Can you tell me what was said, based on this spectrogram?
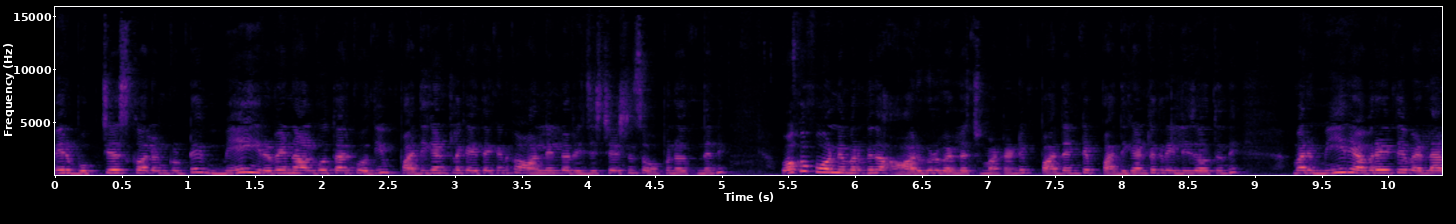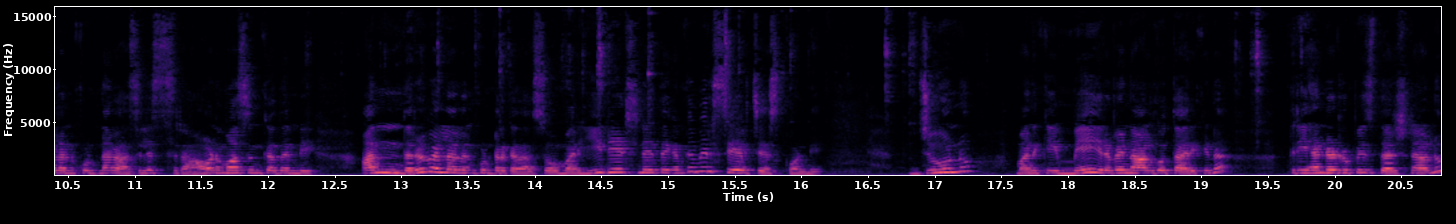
మీరు బుక్ చేసుకోవాలనుకుంటే మే ఇరవై నాలుగో తారీఖు ఉదయం పది గంటలకైతే కనుక ఆన్లైన్లో రిజిస్ట్రేషన్స్ ఓపెన్ అవుతుందండి. ఒక ఫోన్ నెంబర్ మీద ఆరుగురు వెళ్ళొచ్చు మాట అండి. పది అంటే పది గంటలకు రిలీజ్ అవుతుంది. మరి మీరు ఎవరైతే వెళ్ళాలనుకుంటున్నారో అసలే శ్రావణ మాసం కదండి అందరూ వెళ్ళాలనుకుంటారు కదా. సో మరి ఈ డేట్స్ని అయితే కనుక మీరు సేవ్ చేసుకోండి. జూన్ మనకి మే ఇరవై నాలుగో తారీఖున త్రీ హండ్రెడ్ రూపీస్ దర్శనాలు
